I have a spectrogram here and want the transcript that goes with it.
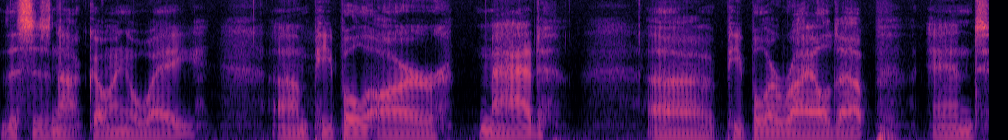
This is not going away. Um, people are mad. Uh, people are riled up. And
